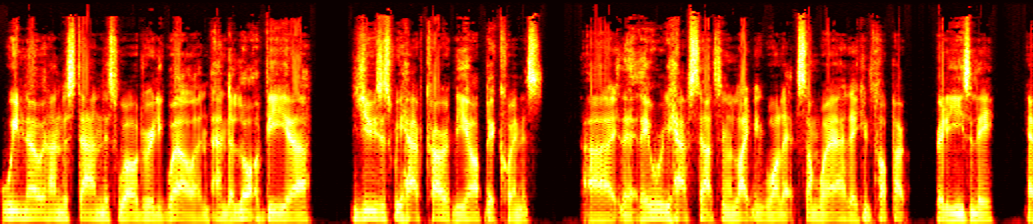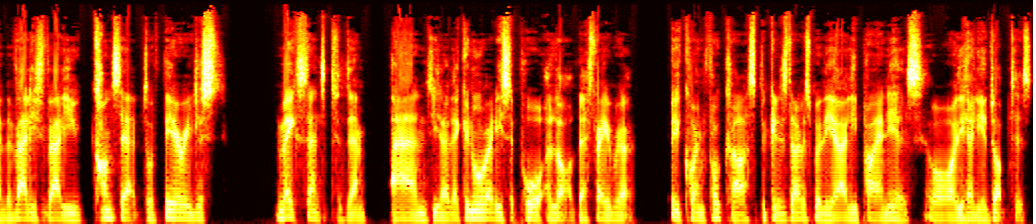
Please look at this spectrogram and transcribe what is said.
we know and understand this world really well. And, and a lot of the, uh, users we have currently are Bitcoiners. Uh, they, they already have sats in a lightning wallet somewhere. They can top up really easily. And the value for value concept or theory just makes sense to them. And, you know, they can already support a lot of their favorite Bitcoin podcasts because those were the early pioneers or the early adopters.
